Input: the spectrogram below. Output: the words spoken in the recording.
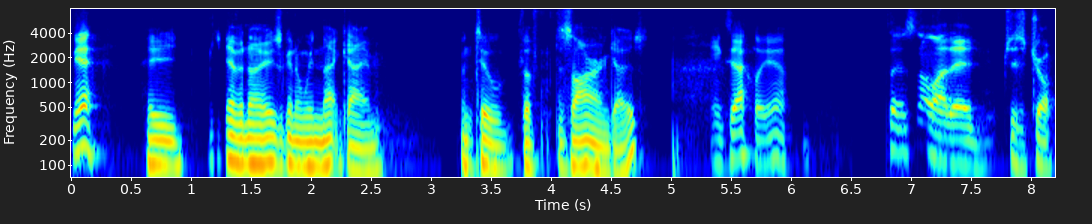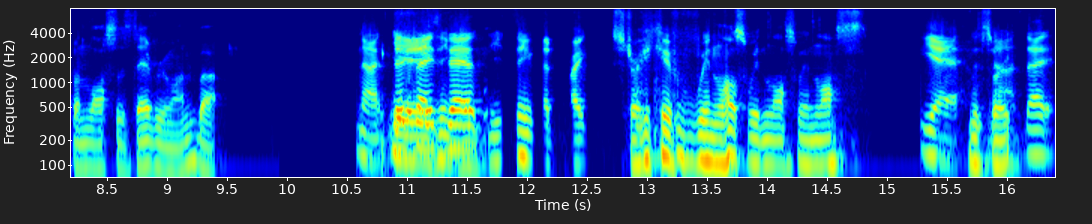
Yeah. who you never know who's going to win that game until the the siren goes. Exactly. Yeah. So it's not like they're just dropping losses to everyone, but No. They, they, you, think they're they'd- you think that break streak of win loss win loss win loss. yeah. this no, week. that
